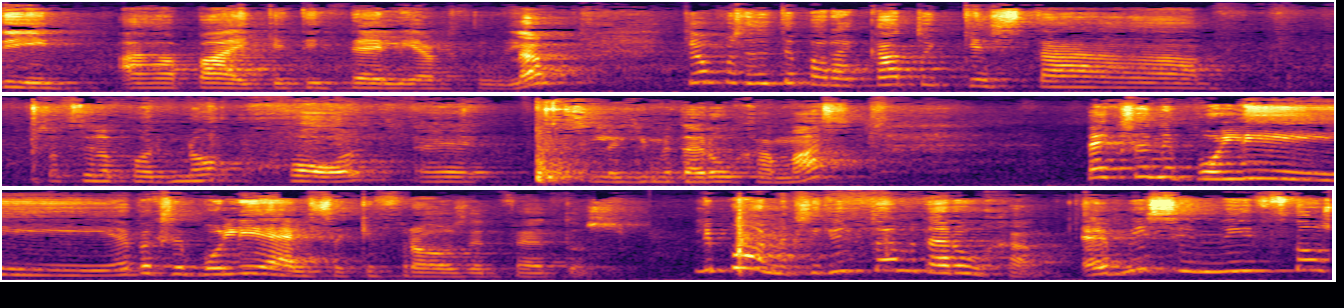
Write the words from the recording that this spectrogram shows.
τι αγαπάει και τι θέλει η Αρθούλα. Και όπως θα δείτε παρακάτω και στα, στο φθινοπορεινό haul, ε, συλλογή με τα ρούχα μας, παίξανε πολύ, έπαιξε πολύ Elsa και Frozen φέτος. Λοιπόν, να ξεκινήσουμε τώρα με τα ρούχα. Εμείς συνήθως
